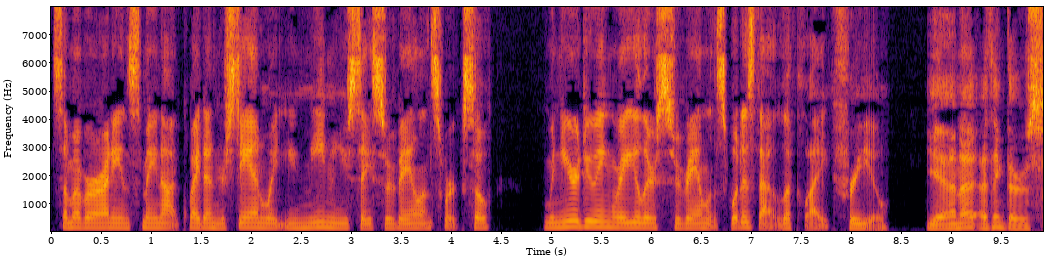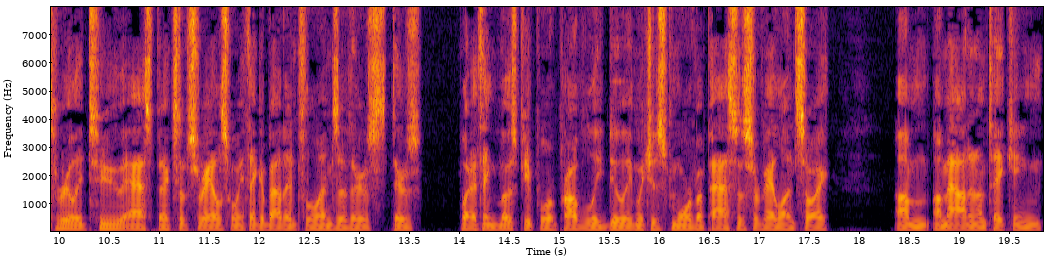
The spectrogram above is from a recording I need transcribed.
some of our audience may not quite understand what you mean when you say surveillance work. So when you're doing regular surveillance, what does that look like for you? Yeah, and I, I think there's really two aspects of surveillance when we think about influenza. There's there's what I think most people are probably doing, which is more of a passive surveillance. So I, um, I'm out and I'm taking,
